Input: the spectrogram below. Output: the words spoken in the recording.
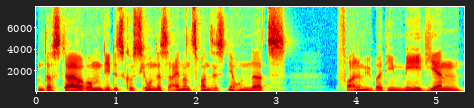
und dass darum die Diskussion des 21. Jahrhunderts, vor allem über die Medien,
